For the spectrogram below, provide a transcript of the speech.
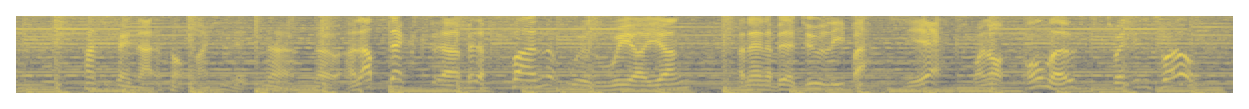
Fancy saying that, it's not nice, is it? No, no. And up next, a bit of fun with We Are Young, and then a bit of Dua Lipa. Yes, why not? Almost 20 to 12.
